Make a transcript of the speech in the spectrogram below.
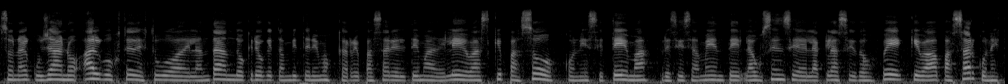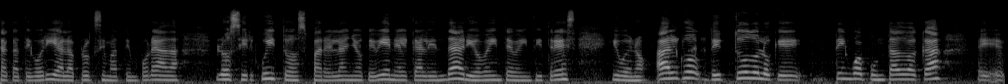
Zonal Cuyano. Algo usted estuvo adelantando, creo que también tenemos que repasar el tema de Levas, qué pasó con ese tema precisamente, la ausencia de la clase 2B, qué va a pasar con esta categoría la próxima temporada, los circuitos para el año que viene, el calendario 2023 y bueno, algo de todo lo que tengo apuntado acá, eh,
